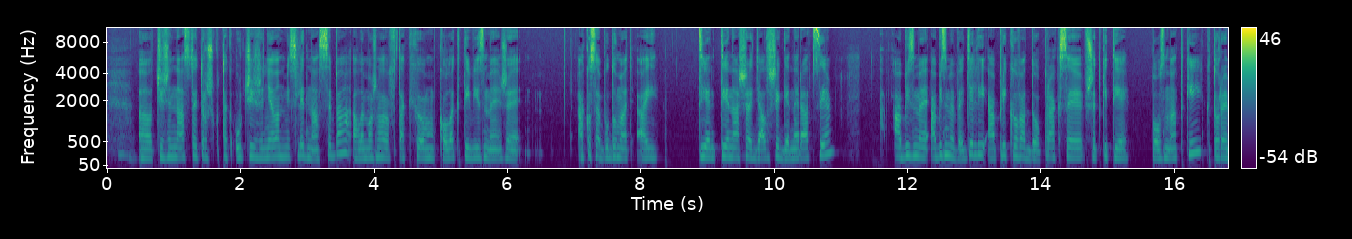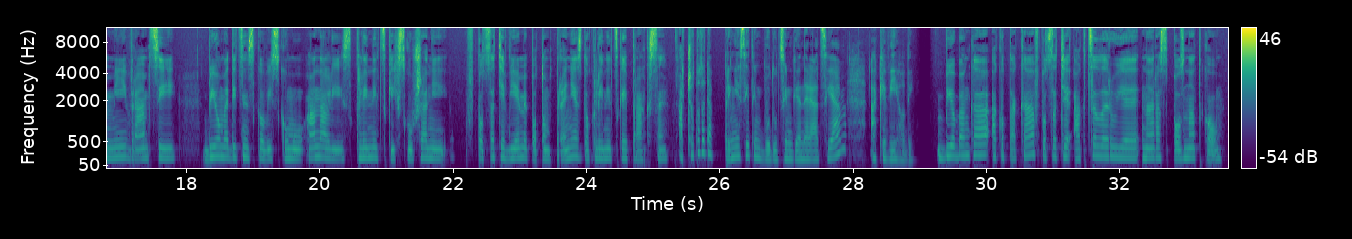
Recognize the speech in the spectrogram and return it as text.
Mm. Čiže nás to je trošku tak učí, že nielen myslieť na seba, ale možno v takom kolektivizme, že ako sa budú mať aj tie, tie naše ďalšie generácie, aby sme, aby sme vedeli aplikovať do praxe všetky tie poznatky, ktoré my v rámci biomedicínskeho výskumu, analýz, klinických skúšaní v podstate vieme potom preniesť do klinickej praxe. A čo to teda prinesie tým budúcim generáciám? Aké výhody? Biobanka ako taká v podstate akceleruje nárast poznatkov.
